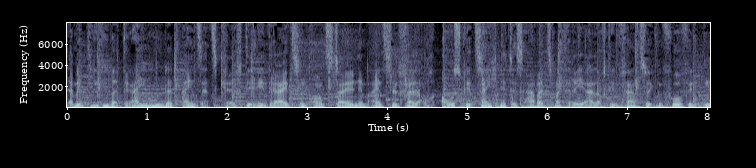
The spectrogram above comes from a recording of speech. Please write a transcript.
Damit die über 300 Einsatzkräfte in den 13 Ortsteilen im Einzelfall auch ausgezeichnetes Arbeitsmaterial auf den Fahrzeugen vorfinden,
